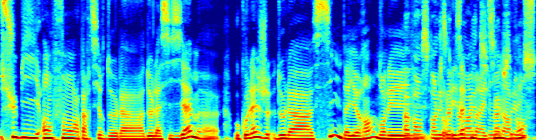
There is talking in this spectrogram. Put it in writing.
subi enfant à partir de la, de la sixième, euh, au collège de la Cime d'ailleurs, hein, dans les, Avance, dans les absolument. Avance.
